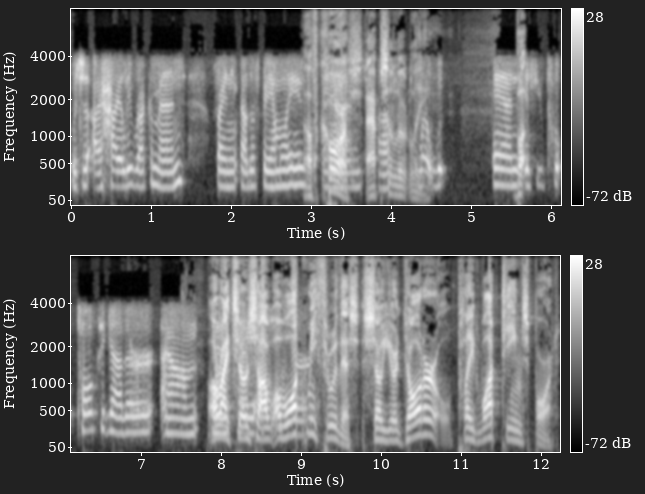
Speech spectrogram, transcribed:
which I highly recommend finding other families. Of course, and, uh, absolutely. we- and But- if you pull, pull together, um, all right. So, so a uh, walk me through this. So, your daughter played what team sport?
